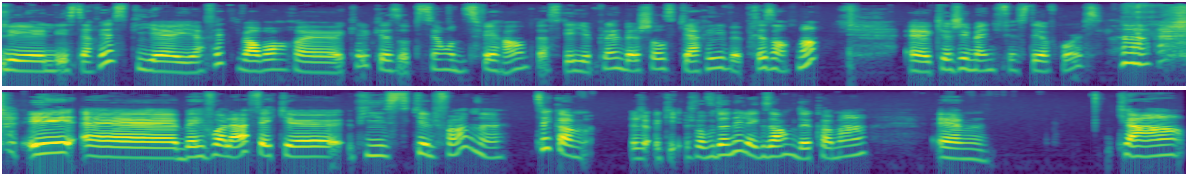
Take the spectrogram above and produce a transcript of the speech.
les, services. Puis euh, en fait, il va avoir euh, quelques options différentes parce qu'il y a plein de belles choses qui arrivent présentement. que j'ai manifesté, of course. Et ben voilà, fait que. Puis ce qui est le fun, tu sais, comme. OK, je vais vous donner l'exemple de comment quand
